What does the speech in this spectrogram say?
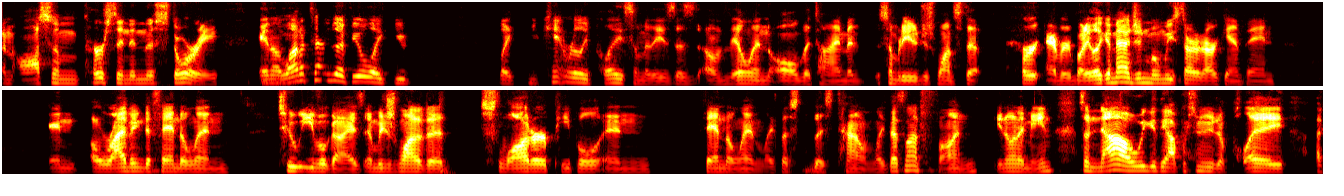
an awesome person in this story, and a Mhm. lot of times I feel like you like you can't really play some of these as a villain all the time and somebody who just wants to hurt everybody. Like imagine when we started our campaign and arriving to Phandalin, two evil guys, and we just wanted to slaughter people in Phandalin, like this this town. Like that's not fun. You know what I mean? So now we get the opportunity to play a,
